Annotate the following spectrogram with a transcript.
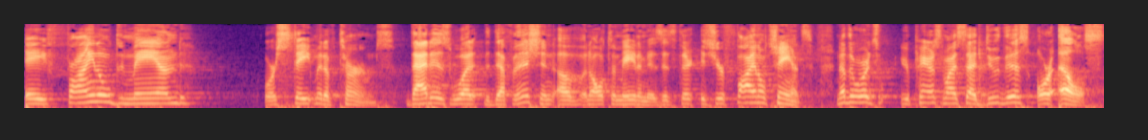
a final demand or statement of terms. That is what the definition of an ultimatum is. It's, it's your final chance. In other words, your parents might have said, do this or else,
